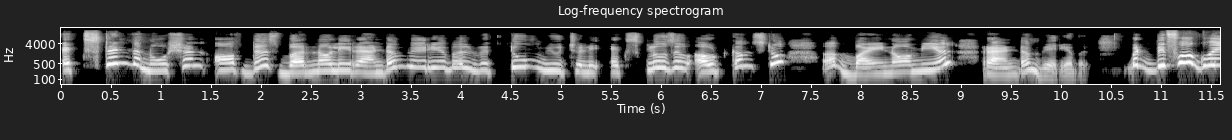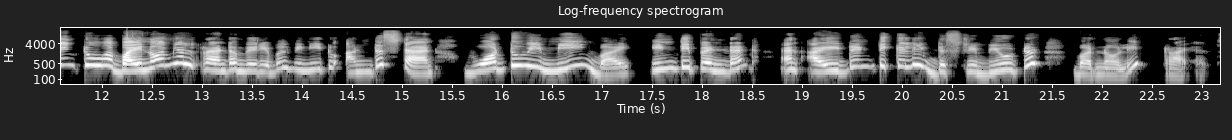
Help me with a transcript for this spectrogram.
extend the notion of this Bernoulli random variable with two mutually exclusive outcomes to a binomial random variable. But before going to a binomial random variable, we need to understand what do we mean by independent and identically distributed Bernoulli trials.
